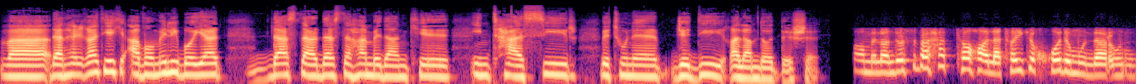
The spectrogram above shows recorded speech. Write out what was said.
و در حقیقت یک عواملی باید دست در دست هم بدن که این تاثیر بتونه جدی قلمداد بشه. کاملا درسته و حتی حالت هایی که خودمون در اون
